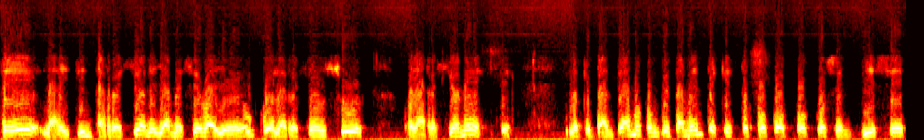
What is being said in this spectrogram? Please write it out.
de las distintas regiones, llámese Valle de Uco, la región sur o la región este. Lo que planteamos concretamente es que esto poco a poco se empiece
